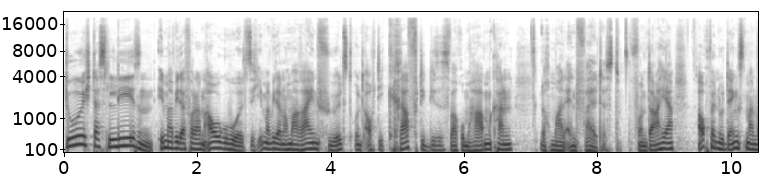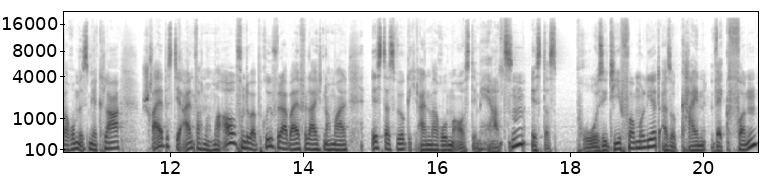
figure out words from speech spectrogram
durch das Lesen immer wieder vor dein Auge holst, dich immer wieder nochmal reinfühlst und auch die Kraft, die dieses Warum haben kann, nochmal entfaltest. Von daher auch wenn du denkst, man, warum ist mir klar, schreib es dir einfach nochmal auf und überprüfe dabei vielleicht nochmal, ist das wirklich ein Warum aus dem Herzen? Ist das positiv formuliert, also kein Weg von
